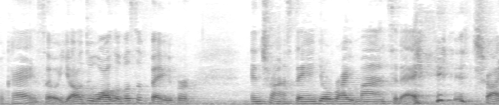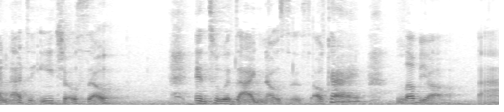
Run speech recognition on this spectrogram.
Okay. So y'all do all of us a favor and try and stay in your right mind today. try not to eat yourself into a diagnosis. Okay. Love y'all. Bye.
